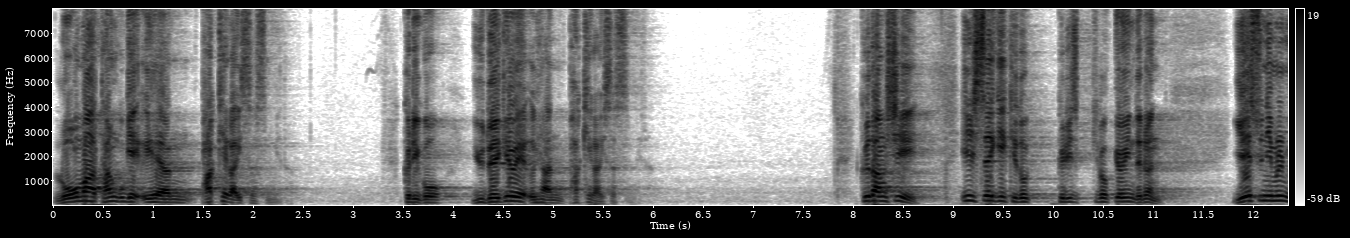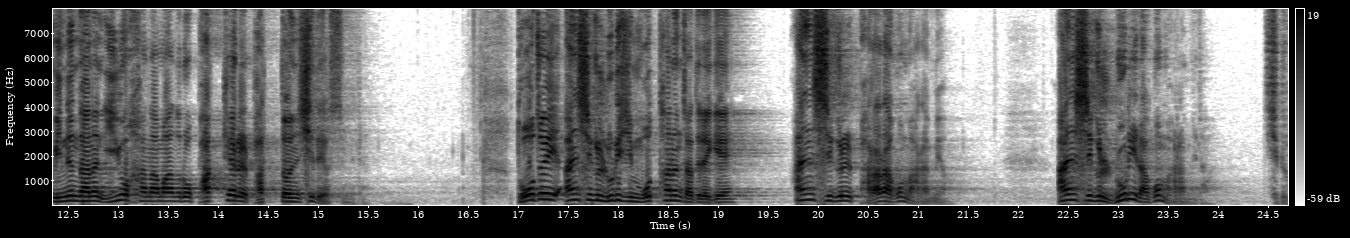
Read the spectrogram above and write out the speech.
로마 당국에 의한 박해가 있었습니다. 그리고 유대교에 의한 박해가 있었습니다. 그 당시 1세기 기독, 기독교인들은 예수님을 믿는다는 이유 하나만으로 박해를 받던 시대였습니다. 도저히 안식을 누리지 못하는 자들에게 안식을 바라라고 말하며 안식을 누리라고 말합니다. 지금.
